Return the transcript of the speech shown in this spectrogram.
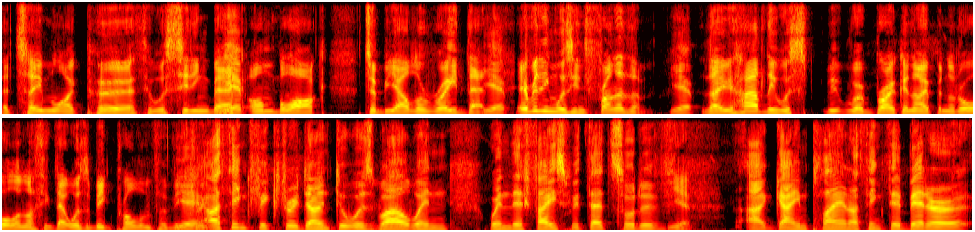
a team like Perth, who was sitting back Yep. on block, to be able to read that. Yep. Everything was in front of them. Yep. They hardly was were broken open at all, and I think that was a big problem for Victory. Yeah, I think Victory don't do as well when when they're faced with that sort of Yep. Uh, game plan. I think they're better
